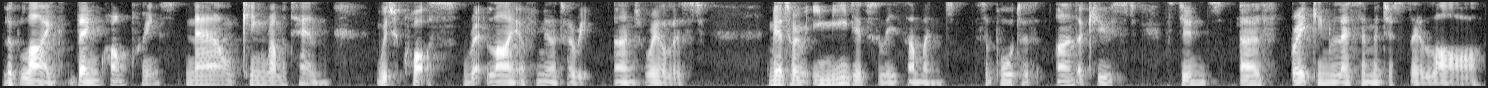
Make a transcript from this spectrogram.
looked like then Crown Prince, now King Rama X, which crossed red line of military and realist. Military immediately summoned supporters and accused students of breaking lese majeste law,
